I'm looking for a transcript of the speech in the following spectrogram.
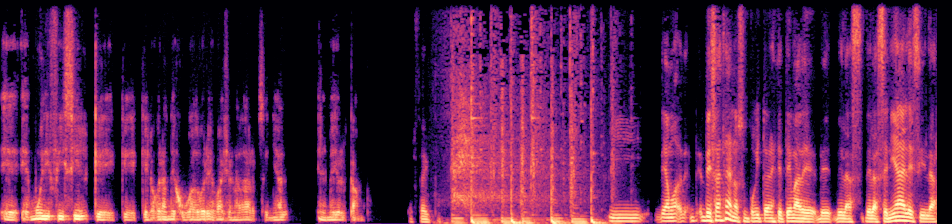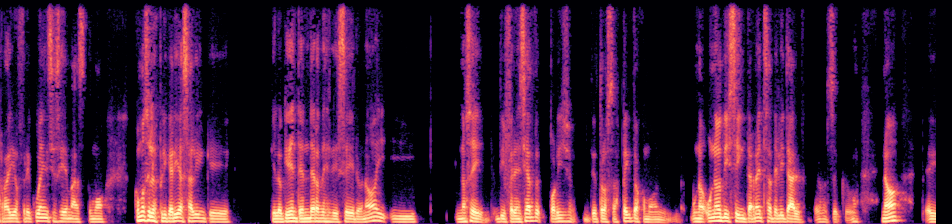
eh, es muy difícil que, los grandes jugadores vayan a dar señal en el medio del campo. Perfecto. Y, digamos, desaslanos un poquito en este tema de, las, de las señales y las radiofrecuencias y demás. Como, ¿Cómo se lo explicarías a alguien que, lo quiere entender desde cero, ¿no? y, no sé, diferenciar por ello de otros aspectos, como uno, dice Internet satelital, ¿no? Eh,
